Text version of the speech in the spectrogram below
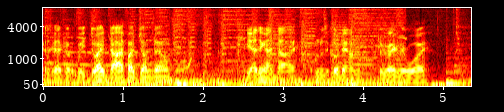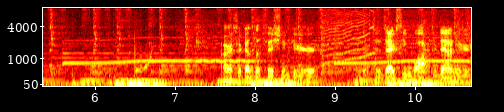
Guys gotta go. Wait, do I die if I jump down? Yeah, I think I die. I'm just gonna go down the regular way. Alright, so I got the fishing gear. And it's- actually washed down here.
